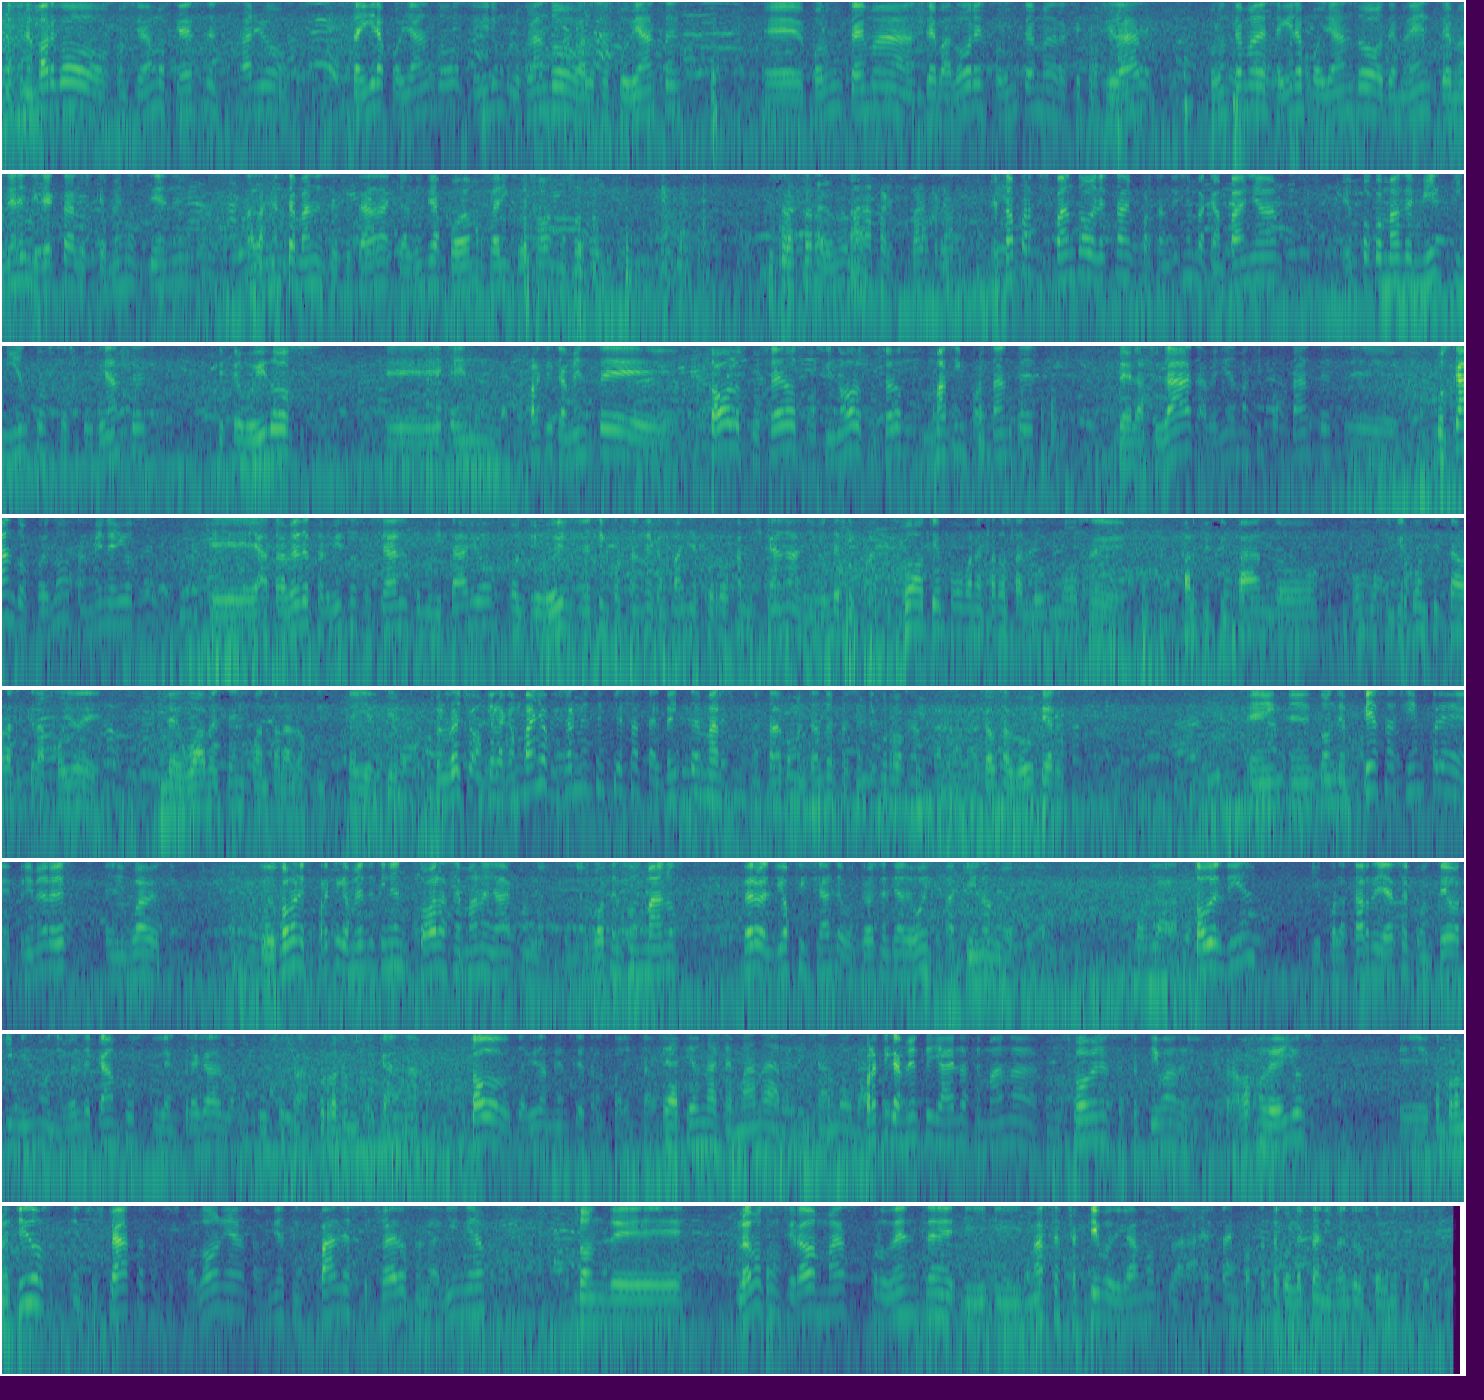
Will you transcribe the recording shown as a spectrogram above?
Pero sin embargo, consideramos que es necesario seguir apoyando, seguir involucrando a los estudiantes eh, por un tema de valores, por un tema de reciprocidad, por un tema de seguir apoyando de, man- de manera indirecta a los que menos tienen, a la gente más necesitada, que algún día podemos ser incluso nosotros mismos. ¿Cuántos alumnos van a Ah. participar, perdón? Están participando en esta importantísima campaña un poco más de 1.500 estudiantes distribuidos eh, en prácticamente todos los cruceros, o si no los cruceros más importantes de la ciudad, avenidas más importantes, eh, buscando pues no también ellos eh, a través del servicio social comunitario contribuir en esta importante campaña Cruz Roja Mexicana a nivel de Tijuana. ¿Cuánto tiempo van a estar los alumnos eh, participando? ¿Cómo, ¿En qué consiste ahora sí que el apoyo de, de UABC en cuanto a la logística y el tiempo? Bueno, de hecho, aunque la campaña oficialmente empieza hasta el 20 de marzo, me estaba comentando el presidente Cruz Roja, el Chavo Salvador Gutiérrez, en, en donde empieza siempre, primero es el UABC. Los jóvenes prácticamente tienen toda la semana ya con el, con el bote en sus manos, pero el día oficial de boteo es el día de hoy, aquí en la universidad. Por la, todo el día y por la tarde ya es el conteo aquí mismo a nivel de campus y la entrega de los recursos a Cruz Roja Mexicana, todo debidamente transparentado. O sea, tiene una semana realizando la... Prácticamente ya es la semana con los jóvenes efectiva de, de trabajo de ellos, eh, comprometidos en sus casas, en sus colonias, avenidas principales, cruceros, en la línea, donde lo hemos considerado más prudente y, más efectivo, digamos, la- esta importante colecta a nivel de los jóvenes estudiantes.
